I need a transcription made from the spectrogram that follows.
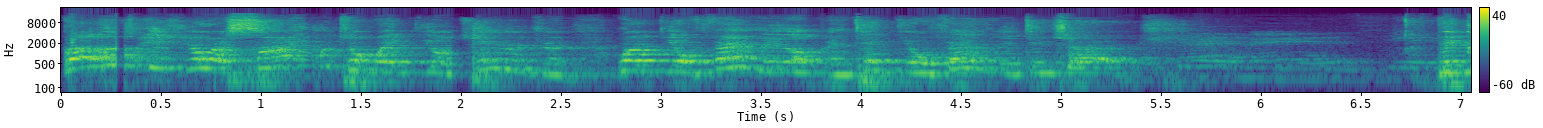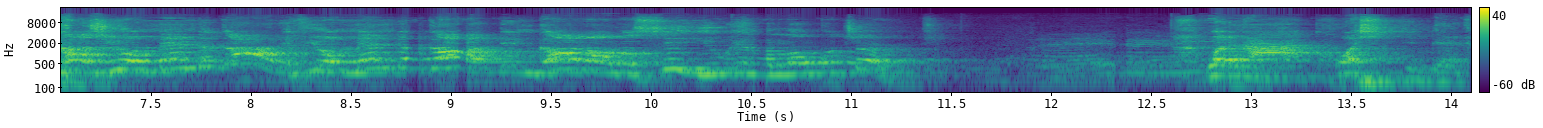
Brothers, it's your assignment to wake your children, work your family up, and take your family to church. Because you're a man of God. If you're a man of God, then God ought to see you in a local church. Well, now I question that.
